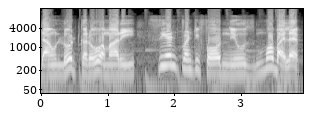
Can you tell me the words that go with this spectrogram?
ડાઉનલોડ કરો અમારી CN twenty four news mobile app.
